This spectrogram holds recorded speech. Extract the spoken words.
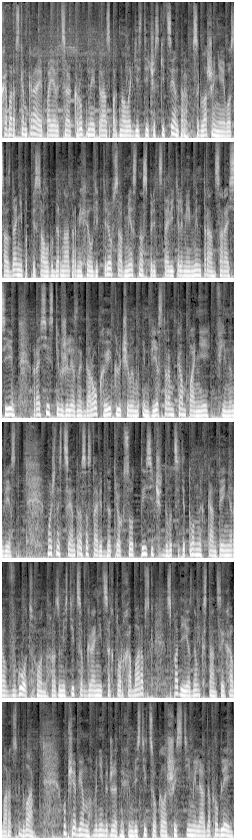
Хабаровском крае появится крупный транспортно-логистический центр. Соглашение о его создании подписал губернатор Михаил Дегтярев совместно с представителями Минтранса России, российских железных дорог и ключевым инвестором компании Фининвест. Мощность центра составит до 300 тысяч 20-тонных контейнеров в год. Он разместится в границах Тор-Хабаровск с подъездом к станции Хабаровск-2. Общий объем внебюджетных инвестиций около 6 миллиардов рублей.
